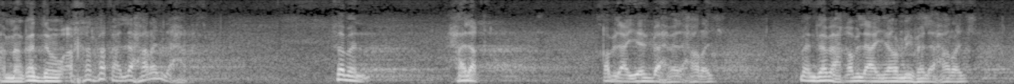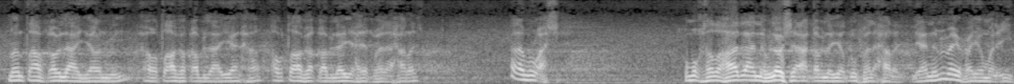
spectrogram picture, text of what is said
عمن قدم وأخر فقال لا حرج لا حرج. فمن حلق قبل أن يذبح فلا حرج من ذبح قبل أن يرمي فلا حرج من طاف قبل أن يرمي أو طاف قبل أن ينحر أو طاف قبل أن يحلق فلا حرج الأمر واسع. ومقتضى هذا أنه لو سعى قبل أن يطوف فلا حرج لأنه مما يفعل يوم العيد.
